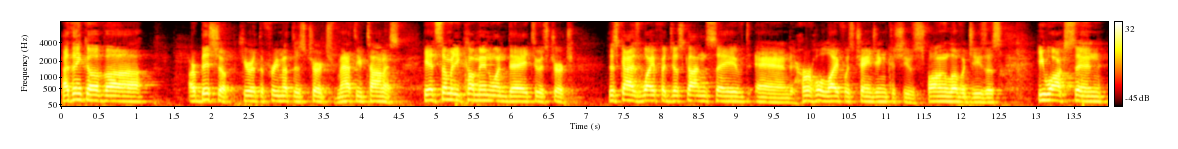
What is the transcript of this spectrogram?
I think of uh, our bishop here at the Free Methodist Church, Matthew Thomas. He had somebody come in one day to his church. This guy's wife had just gotten saved, and her whole life was changing because she was falling in love with Jesus. He walks in.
